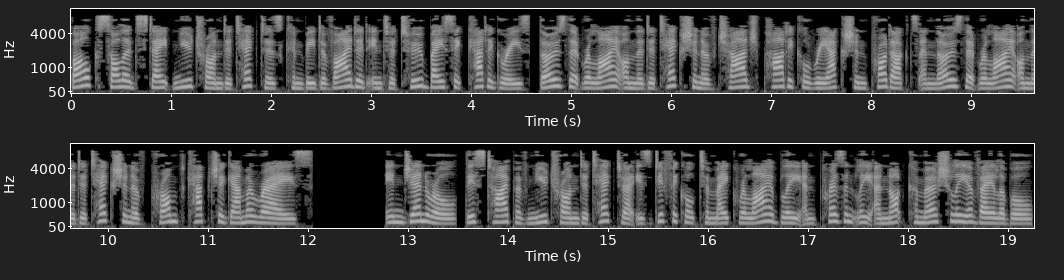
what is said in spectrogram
Bulk solid-state neutron detectors can be divided into two basic categories, those that rely on the detection of charged particle reaction products and those that rely on the detection of prompt capture gamma rays. In general, this type of neutron detector is difficult to make reliably and presently are not commercially available.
